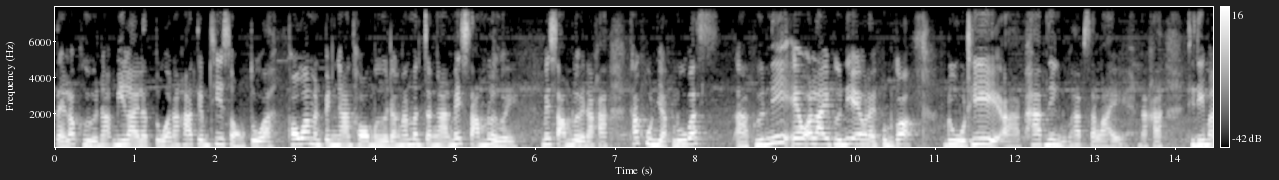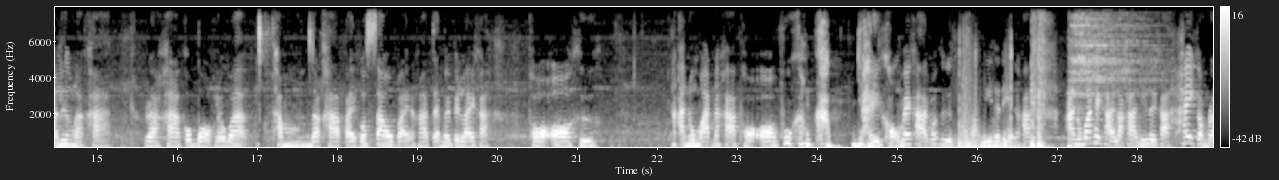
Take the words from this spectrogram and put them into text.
แต่ละผืนนะมีลายละตัวนะคะ เต็มที่ 2 ตัว เพราะว่ามันเป็นงานทอมือดังนั้นมันจะงานไม่ซ้ำเลย ไม่ซ้ำเลยนะคะ ถ้าคุณอยากรู้ว่าพื้นนี้เอวอะไรพื้นนี้เอวอะไรคุณก็ดูที่ภาพนิ่งหรือภาพสไลด์นะคะ ทีนี้มาเรื่องราคา ราคาก็บอกแล้วว่าทำราคาไปก็เศร้าไปนะคะ แต่ไม่เป็นไรค่ะพออคืออนุมัตินะคะ พออผู้กำกับใหญ่ของแม่ค้าก็คือสามีนั่นเองนะคะ อนุมัติให้ขายราคานี้เลยค่ะ ให้กำไร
